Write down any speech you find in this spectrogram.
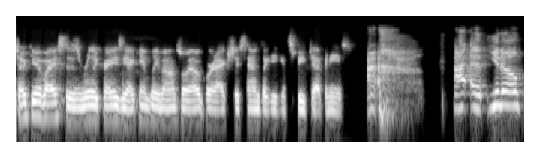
Tokyo Vice is really crazy. I can't believe Ansel Elgort actually sounds like he can speak Japanese. I, I, uh, you know,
